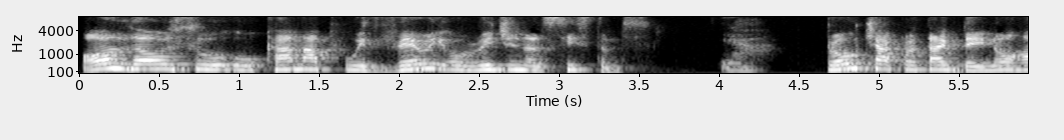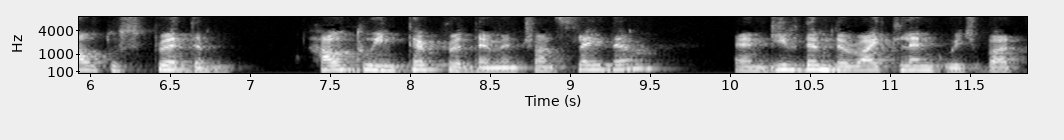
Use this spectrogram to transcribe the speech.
All those who, who come up with very original systems. Yeah. Throat chakra type, they know how to spread them, how to interpret them and translate them and give them the right language. But,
